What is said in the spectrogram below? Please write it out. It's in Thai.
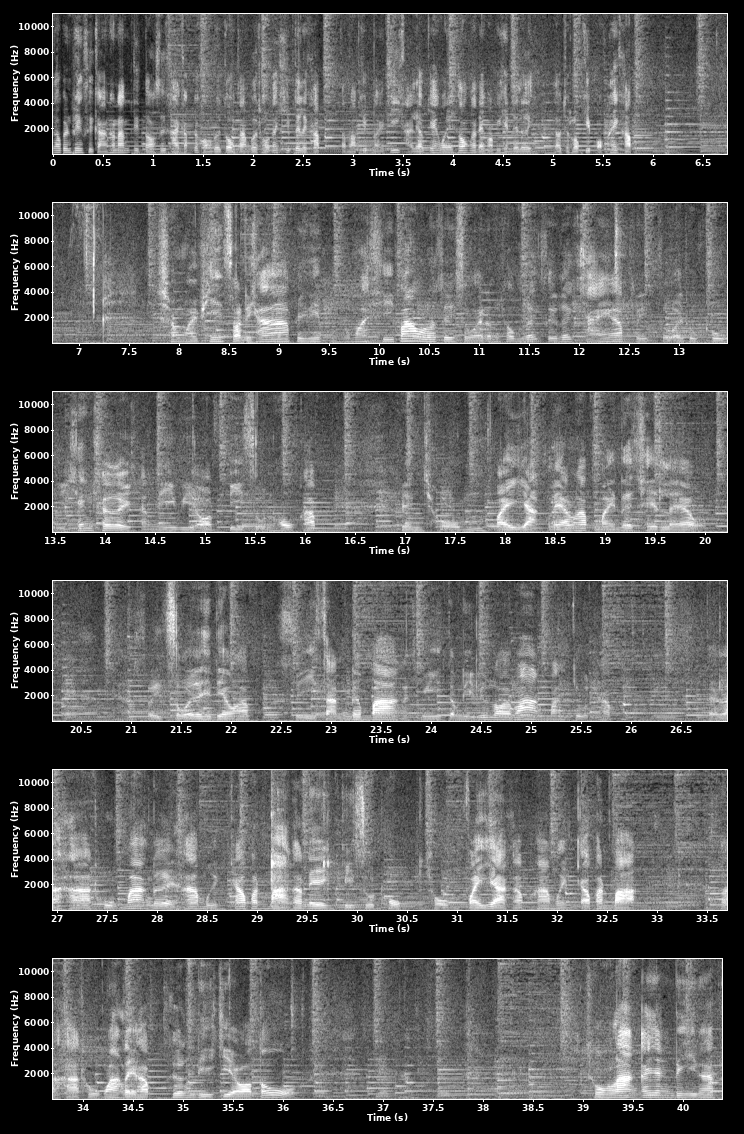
เราเป็นเพียงสื่อกลางเท่านั้นติดต่อซื้อขายกับเจ้าของโดยตรงตามเบอร์โทรใต้คลิปได้เลยครับสำหรับคลิปไหนที่ขายแล้วแจ้งไว้ในช่องแสดงความคิดเห็นได้เลย เราจะลบคลิปออกให้ครับ ช่องไวพีสวัสดีครับปีนี้ผมก็มาชี้เป้ารถสวยๆท่านผู้ชมเลือกซื้อเลือกใช้ครับสวยๆถูกๆอีกเช่นเคยคันนี้ v ีออสปี06ครับ เป็นโฉมไฟหยักแล้วครับไมเนอร์เชนแล้วสวยๆเลยทีเดียวครับ สีสันเดิมบ้าง มีตำหนิริ้วรอยบ้างบางจุดครับ แต่ราคาถูกมากเลย 59,000 บาทเท่านั้นเอง ปี 06 โฉมไฟหยักครับ 59,000 บาท ราคาถูกมากเลยครับ เครื่องดีเกียร์ออโต้ ช่วงล่างก็ยังดีนะครับ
